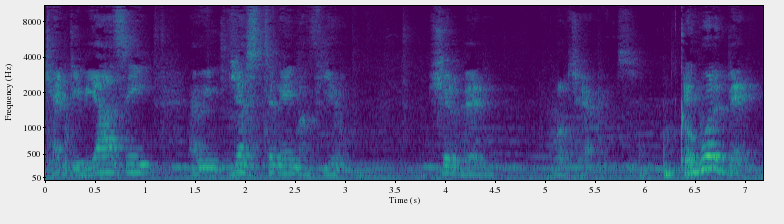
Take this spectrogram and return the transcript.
Ted DiBiase. I mean, just to name a few, should have been world champions. It would have been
